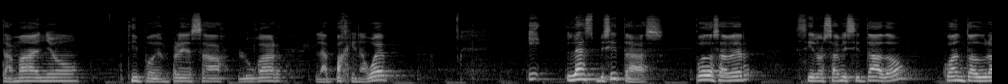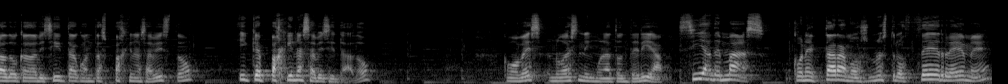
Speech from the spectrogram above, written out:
tamaño, tipo de empresa, lugar la página web y las visitas. Puedo saber si nos ha visitado, cuánto ha durado cada visita, cuántas páginas ha visto y qué páginas ha visitado. Como ves, no es ninguna tontería. Si además conectáramos nuestro CRM,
